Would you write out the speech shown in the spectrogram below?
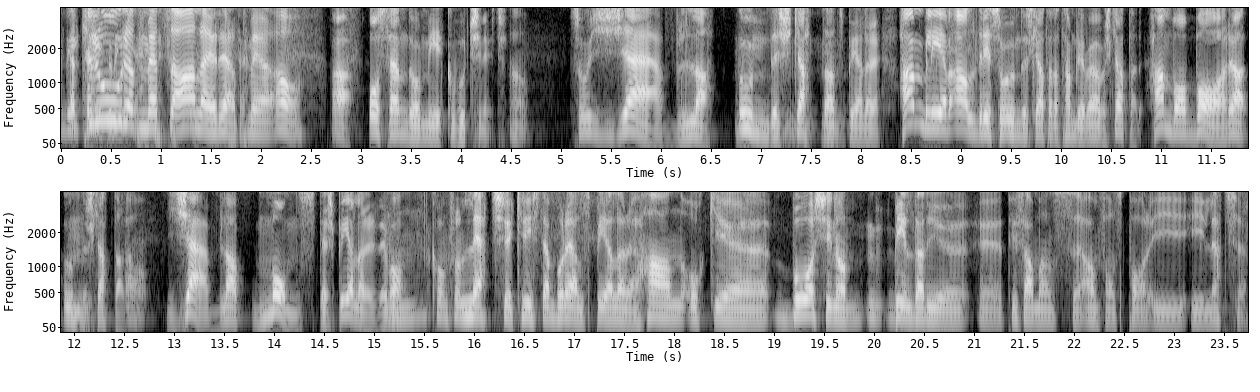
det Jag kan tror liksom- att Metsala är rätt, men ja. Ja, och sen då Mirko Vucinic. ja. Så jävla underskattad spelare. Han blev aldrig så underskattad att han blev överskattad. Han var bara underskattad. Ja. Jävla monsterspelare det var. Mm, kom från Lecce, Christian Borell-spelare. Han och eh, Borsinov bildade ju eh, tillsammans anfallspar i, i Lecce.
